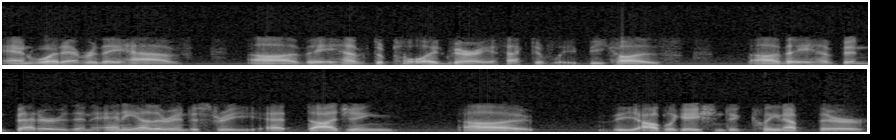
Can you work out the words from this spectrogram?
and whatever they have, uh, they have deployed very effectively because uh, they have been better than any other industry at dodging uh, the obligation to clean up their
